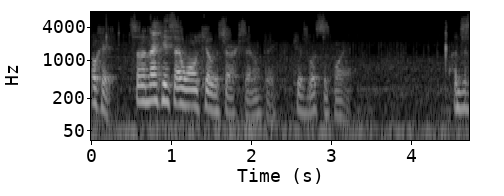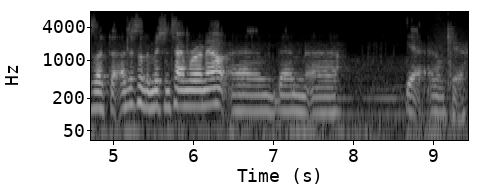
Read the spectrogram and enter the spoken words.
Okay, so in that case, I won't kill the sharks. I don't think, because what's the point? I'll just let the I'll just let the mission timer run out, and then, uh, yeah, I don't care.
